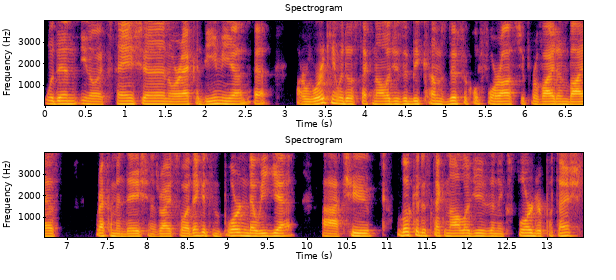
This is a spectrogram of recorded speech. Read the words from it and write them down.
within, you know, extension or academia that are working with those technologies, it becomes difficult for us to provide unbiased recommendations, right? So I think it's important that we get uh, to look at these technologies and explore their potential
